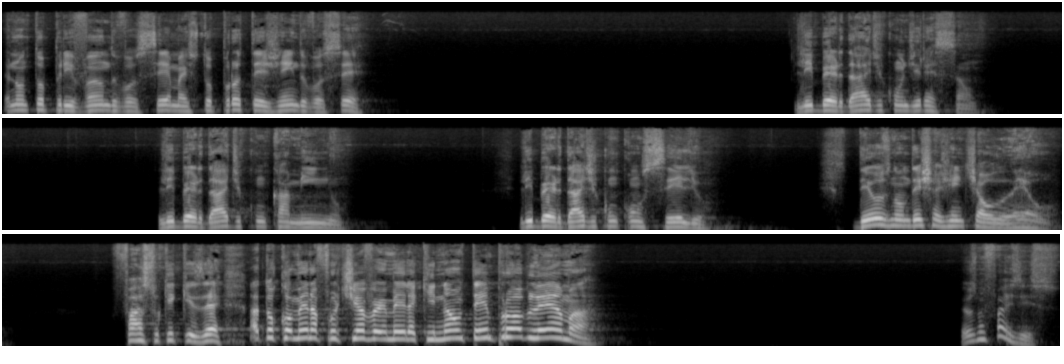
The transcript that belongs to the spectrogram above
eu não estou privando você, mas estou protegendo você? Liberdade com direção. Liberdade com caminho. Liberdade com conselho. Deus não deixa a gente ao léu. Faça o que quiser. Ah, estou comendo a frutinha vermelha aqui, não tem problema. Deus não faz isso.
